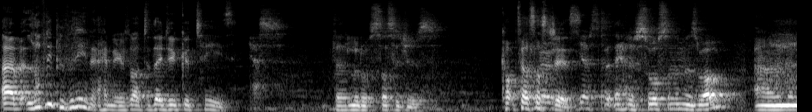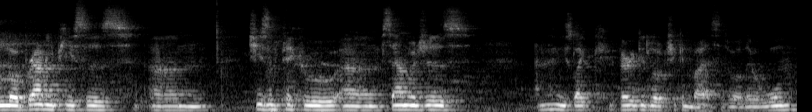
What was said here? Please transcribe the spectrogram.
um, lovely pavilion at Henley as well. Did they do good teas? Yes. The little sausages. Cocktail sausages? Yes, but they had a sauce on them as well. Um, and then little brownie pieces, um, cheese and pickle um, sandwiches, and then these like very good little chicken bites as well. They were warm.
